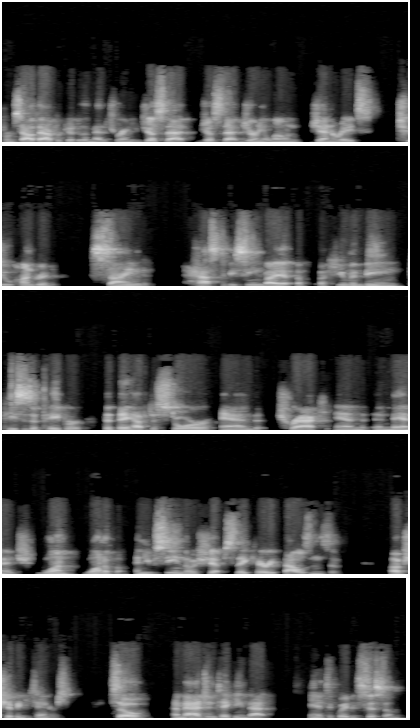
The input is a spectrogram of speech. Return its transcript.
from South Africa to the Mediterranean, just that just that journey alone generates 200 signed has to be seen by a, a, human being pieces of paper that they have to store and track and and manage. One one of them. And you've seen those ships. They carry thousands of of shipping containers. So imagine taking that antiquated system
